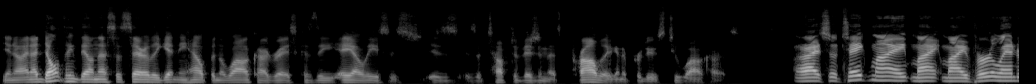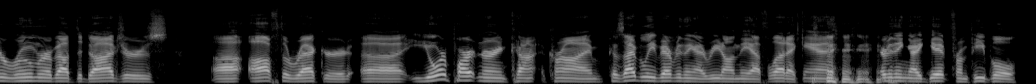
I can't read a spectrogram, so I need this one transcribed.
you know, and I don't think they'll necessarily get any help in the wild card race because the AL East is is is a tough division that's probably going to produce two wild cards. All right, so take my my my Verlander rumor about the Dodgers uh, off the record. Uh, your partner in co- crime, because I believe everything I read on the Athletic and everything I get from people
